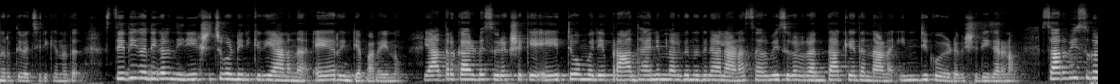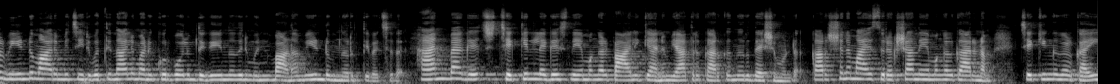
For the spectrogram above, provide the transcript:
നിർത്തിവച്ചിരിക്കുന്നത്. സ്ഥിതിഗതികൾ നിരീക്ഷിച്ചുകൊണ്ടിരിക്കുകയാണെന്ന് എയർ ഇന്ത്യ പറയുന്നു. യാത്രക്കാരുടെ സുരക്ഷയ്ക്ക് ഏറ്റവും വലിയ പ്രാധാന്യം നൽകുന്നതിനാലാണ് സർവീസുകൾ റദ്ദാക്കിയതെന്നാണ് ഇൻഡിഗോയുടെ വിശദീകരണം. സർവീസുകൾ വീണ്ടും ആരംഭിച്ച് ഇരുപത്തിനാല് മണിക്കൂർ പോലും തികയുന്നതിന് മുൻപാണ് വീണ്ടും നിർത്തിവച്ചത്. Hand baggage check in luggage നിയമങ്ങൾ പാലിക്കാനും യാത്രക്കാർക്ക് നിർദ്ദേശമുണ്ട്. കർശനമായ സുരക്ഷാ നിയമങ്ങൾ കാരണം ചെക്കിങ്ങുകൾക്കായി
